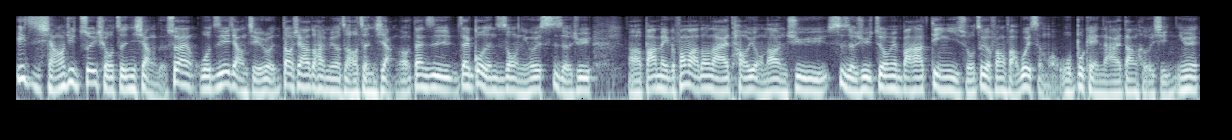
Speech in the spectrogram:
一直想要去追求真相的，虽然我直接讲结论，到现在都还没有找到真相哦，但是在过程之中，你会试着去啊，把每个方法都拿来套用，然后你去试着去最后面帮他定义说这个方法为什么我不可以拿来当核心，因为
